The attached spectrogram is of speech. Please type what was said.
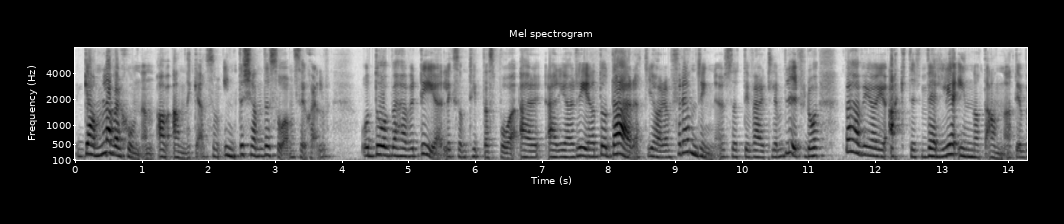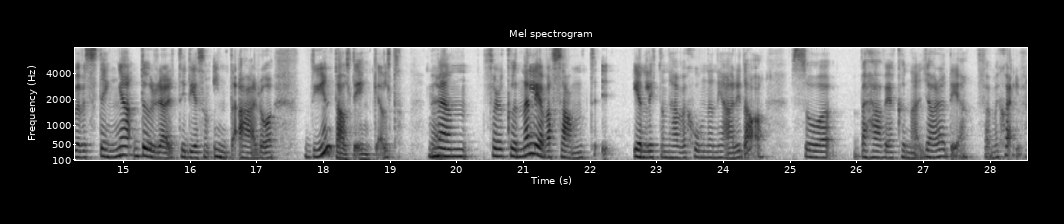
gamla versionen av Annika som inte kände så om sig själv? Och då behöver det liksom tittas på, är, är jag redo där att göra en förändring nu så att det verkligen blir? För då behöver jag ju aktivt välja in något annat. Jag behöver stänga dörrar till det som inte är och det är ju inte alltid enkelt. Nej. Men för att kunna leva sant enligt den här versionen jag är idag så behöver jag kunna göra det för mig själv.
